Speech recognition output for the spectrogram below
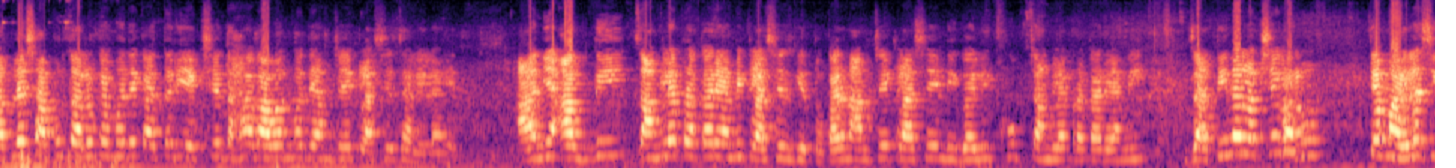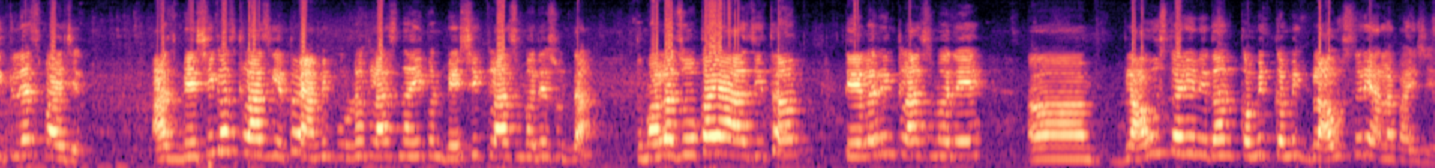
आपल्या शापूर तालुक्यामध्ये काहीतरी एकशे दहा गावांमध्ये आमचे क्लासेस झालेले आहेत. आणि अगदी चांगल्या प्रकारे आम्ही क्लासेस घेतो. कारण आमचे क्लासेस लिगली खूप चांगल्या प्रकारे आम्ही जातीनं लक्ष घालून त्या महिला शिकल्याच पाहिजेत. आज बेसिकच क्लास घेतोय. आम्ही पूर्ण क्लास नाही पण बेसिक क्लासमध्ये सुद्धा. तुम्हाला जो काय आज इथं टेलरिंग क्लासमध्ये ब्लाऊज तरी निदान कमीत कमी ब्लाऊज तरी आला पाहिजे.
